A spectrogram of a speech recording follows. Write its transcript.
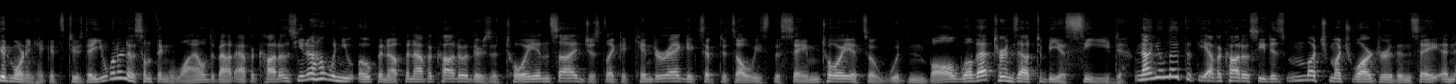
Good morning, Hank. It's Tuesday. You want to know something wild about avocados? You know how when you open up an avocado, there's a toy inside, just like a Kinder Egg, except it's always the same toy? It's a wooden ball. Well, that turns out to be a seed. Now, you'll note that the avocado seed is much, much larger than, say, an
